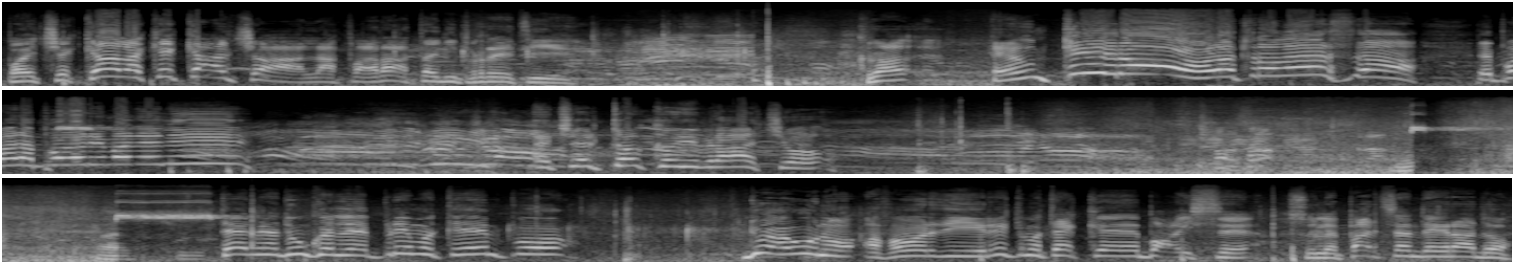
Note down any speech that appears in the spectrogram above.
poi Ceccala che calcia, la parata di Preti. È un tiro, la traversa, e poi la palla rimane lì, e c'è il tocco di braccio. Termina dunque il primo tempo 2 a 1 a favore di Ritmo Tech Boys sul Partizan Degrado.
